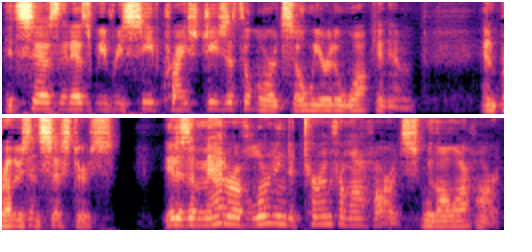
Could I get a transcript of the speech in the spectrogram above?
It says that as we've received Christ Jesus the Lord, so we are to walk in him. And brothers and sisters, it is a matter of learning to turn from our hearts with all our heart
